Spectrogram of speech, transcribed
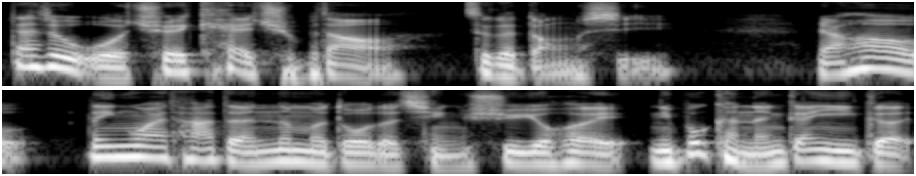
但是我却 catch 不到这个东西。然后，另外他的那么多的情绪，又会你不可能跟一个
